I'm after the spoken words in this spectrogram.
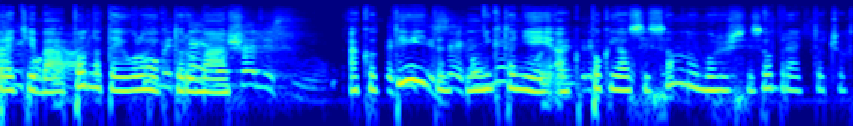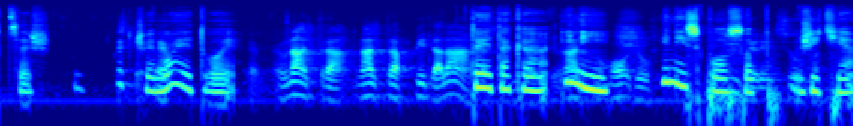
pre teba podľa tej úlohy, ktorú máš. Ako ty, nikto nie je. Ak pokiaľ si so mnou, môžeš si zobrať to, čo chceš čo je moje, tvoje. To je taká iný, iný spôsob žitia.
